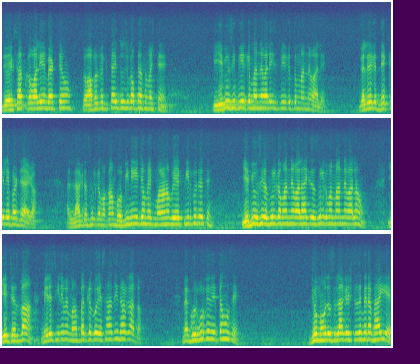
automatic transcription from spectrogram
جو ایک ساتھ قوالی میں بیٹھتے ہوں تو آپس میں کتنا ایک دوسرے کو اپنا سمجھتے ہیں۔ کہ یہ بھی اسی پیر کے ماننے والے، اس پیر کے تم ماننے والے۔ گلے کے دیکھ کے لیے پڑ جائے گا۔ اللہ کے رسول کا مقام وہ بھی نہیں ہے جو ہم ایک مولانا کو ایک پیر کو دیتے۔ یہ بھی اسی رسول کا ماننے والا ہے جس رسول کا میں ماننے والا ہوں۔ یہ جذبہ میرے سینے میں محبت کا کوئی احساس نہیں دھڑکاتا۔ میں گھر گھر کے دیکھتا ہوں اسے۔ جو محمد رسول اللہ کے رشتے سے میرا بھائی ہے،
